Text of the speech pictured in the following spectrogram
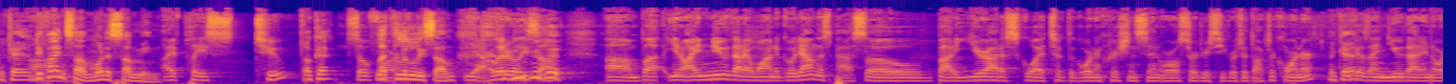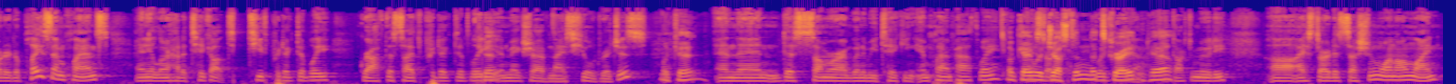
okay, define Um, some. What does some mean? I've placed two. Okay, so far. Like literally some. Yeah, literally some. um, but you know, I knew that I wanted to go down this path. So about a year out of school, I took the Gordon Christensen Oral Surgery Secret to Dr. Corner Okay. because I knew that in order to place implants, I need to learn how to take out t- teeth predictably, graft the sides predictably, Okay. and make sure I have nice healed ridges. Okay. And then this summer, I'm going to be taking implant pathway. Okay, I with Justin. That's great. Yeah. Dr. Moody. Uh, I started session one online.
